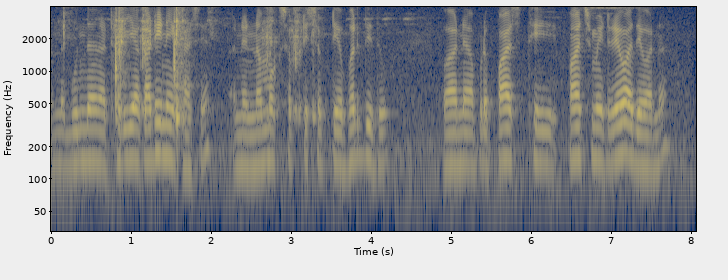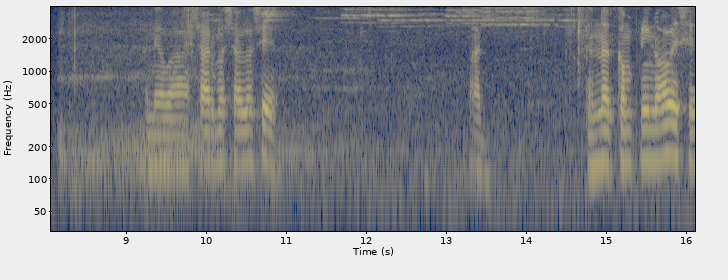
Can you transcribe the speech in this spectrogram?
અને ગુંદાના ઠરિયા કાઢી નાખ્યા છે અને નમક સપટી સપટીએ ભરી દીધું. હવે આને આપણે પાંચથી પાંચ મિનિટ રહેવા દેવાના. અને હવે આ સાર મસાલો છે, આ ધનર કંપનીનો આવે છે.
